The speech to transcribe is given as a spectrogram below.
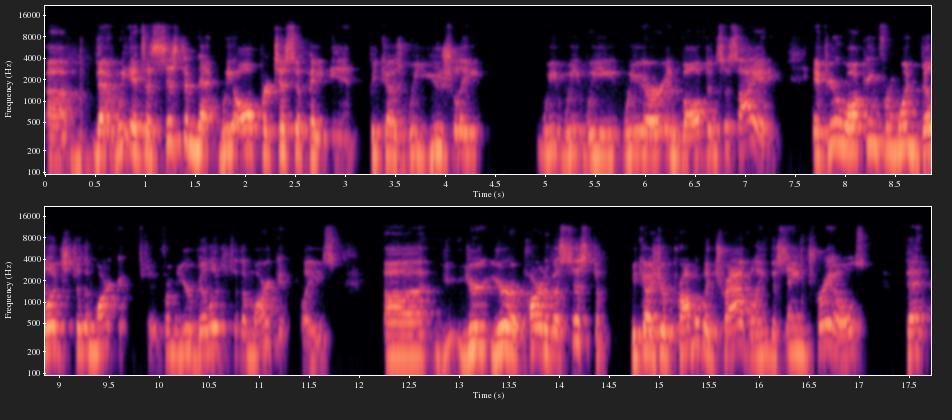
uh, that we, it's a system that we all participate in because we usually we, we, we, we are involved in society. If you're walking from one village to the market, from your village to the marketplace, uh, you're, you're a part of a system because you're probably traveling the same trails that,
